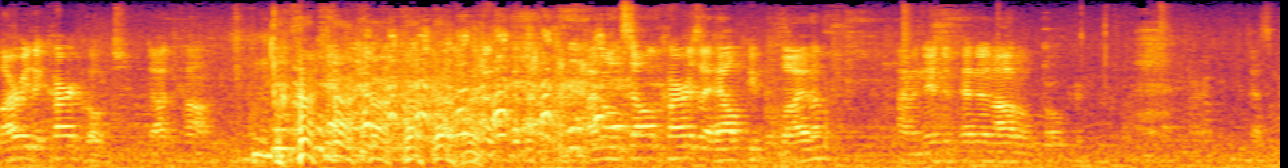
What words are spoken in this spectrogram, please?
LarryTheCarCoach.com. I don't sell cars, I help people buy them. I'm an independent auto broker. That's me.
